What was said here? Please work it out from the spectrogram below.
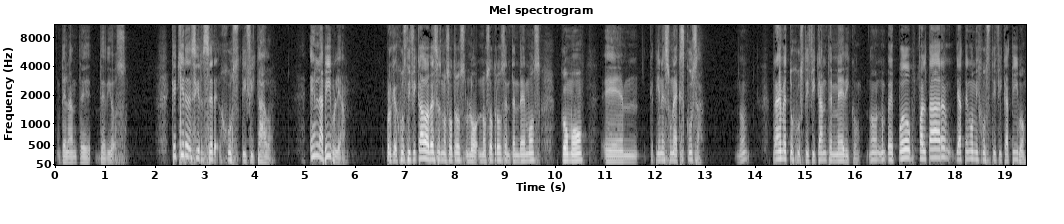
delante de Dios. ¿Qué quiere decir ser justificado? En la Biblia, porque justificado a veces nosotros, nosotros entendemos como em, que tienes una excusa, ¿no? Tráeme tu justificante médico. No, no puedo faltar, ya tengo mi justificativo.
